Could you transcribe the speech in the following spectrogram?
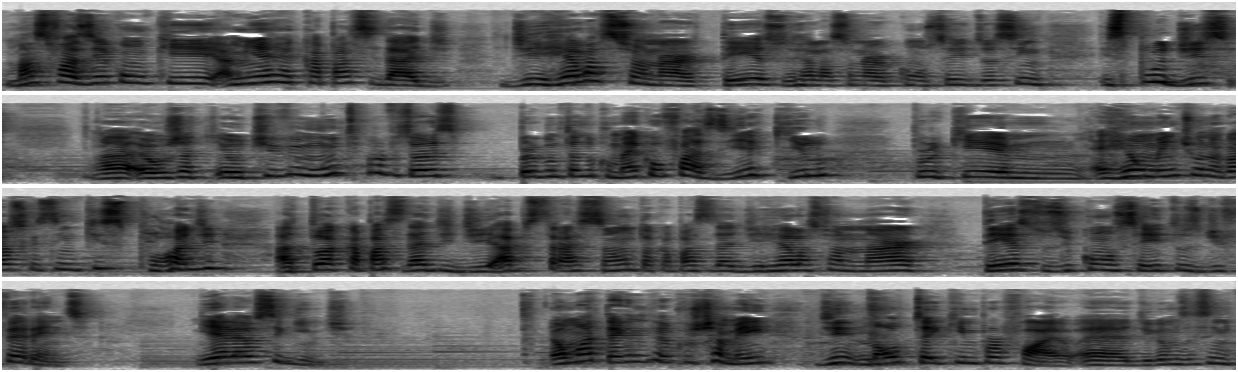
mas fazia com que a minha capacidade de relacionar textos, relacionar conceitos assim, explodisse. Uh, eu já eu tive muitos professores perguntando como é que eu fazia aquilo, porque hum, é realmente um negócio que assim que explode a tua capacidade de abstração, tua capacidade de relacionar textos e conceitos diferentes. E ela é o seguinte: é uma técnica que eu chamei de Note-Taking Profile, é, digamos assim,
